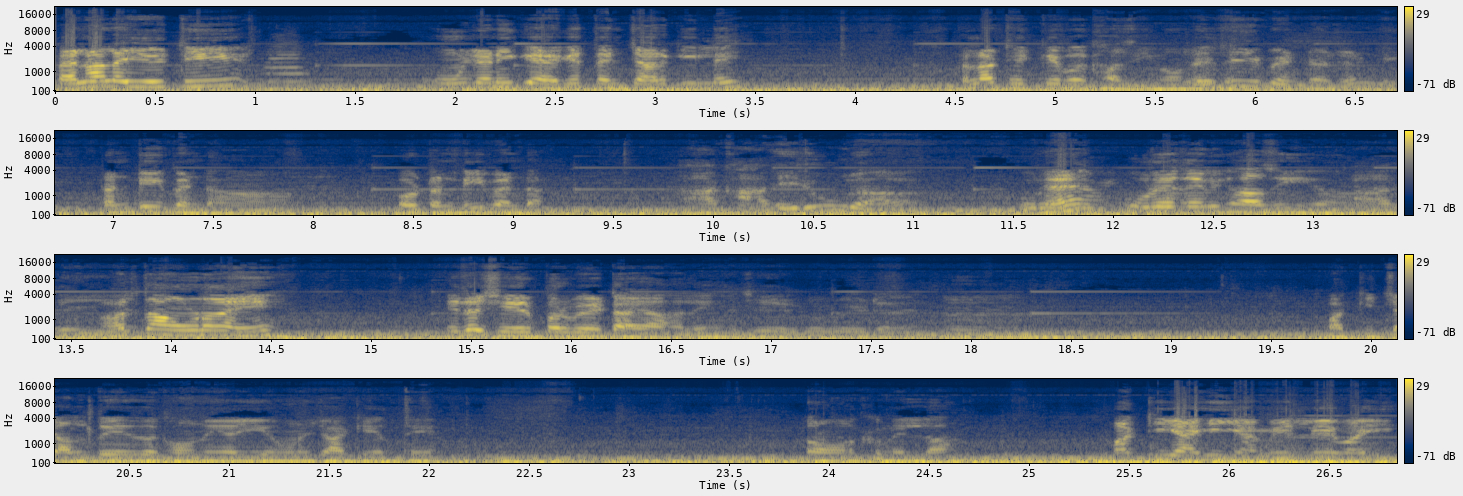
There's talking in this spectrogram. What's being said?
ਪਹਿਲਾਂ ਲਈ ਹੋਈ ਸੀ ਉਹ ਜਾਨੀ ਕਿ ਹੈਗੇ 3-4 ਕਿੱਲੇ। ਪਹਿਲਾਂ ਠੇਕੇ 'ਤੇ ਖਾਸੀ ਪਾਉਂਦੇ ਸੀ ਪਿੰਡ ਹੈ ਠੰਡੀ। ਟੰਡੀ ਪਿੰਡ ਹਾਂ। ਉਹ ਟੰਡੀ ਪਿੰਡ ਆ। ਆ ਖਾਦੀ ਦੂਰ ਆ। ਉਰੇ ਹੈ? ਤੇ ਵੀ। ਉਰੇ ਤੇ ਵੀ ਖਾਸੀ ਆ। ਖਾਸੀ। ਹਲ ਤਾਂ ਆਉਣਾ ਏ। ਇਹ ਤਾਂ ਸ਼ੇਰਪੁਰ ਵੇਟ ਆਇਆ ਹਲੇ। ਛੇ ਰੁਪਏ ਵੇਟ ਹੈ। ਬਾਕੀ ਚੱਲਦੇ ਦਿਖਾਉਨੇ ਆ ਜੀ ਹੁਣ ਜਾ ਕੇ ਉੱਥੇ ਰੌਣਕ ਮੇਲਾ। ਬਾਕੀ ਆਹੀ ਆ ਮੇਲੇ ਬਾਈ।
